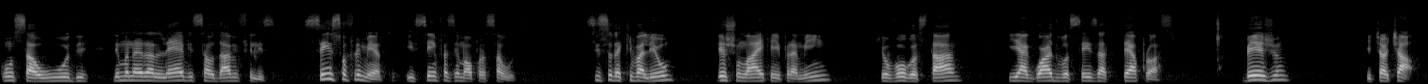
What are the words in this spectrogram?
com saúde, de maneira leve, saudável e feliz, sem sofrimento e sem fazer mal para a saúde. Se isso daqui valeu, deixa um like aí para mim, que eu vou gostar e aguardo vocês até a próxima. Beijo e tchau, tchau!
